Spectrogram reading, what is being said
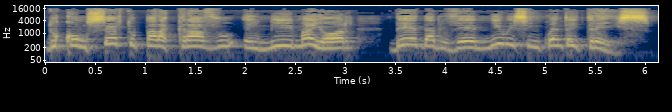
do Concerto para Cravo em Mi maior, BWV 1053.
